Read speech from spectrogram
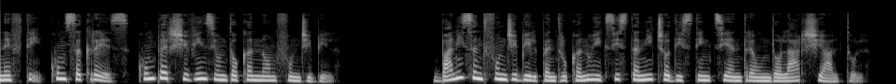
NFT, cum să creezi, cumperi și vinzi un token non-fungibil. Banii sunt fungibili pentru că nu există nicio distinție între un dolar și altul.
